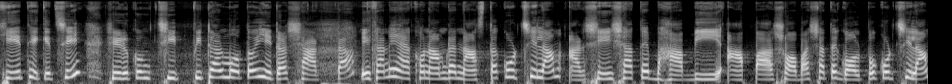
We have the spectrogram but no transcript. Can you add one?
খেয়ে থেকেছি। সেরকম ছিট পিঠার মতোই এটার স্বাদটা। এখানে এখন আমরা নাস্তা করছিলাম আর সেই সাথে ভাবি আপা সবার সাথে গল্প করছিলাম।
